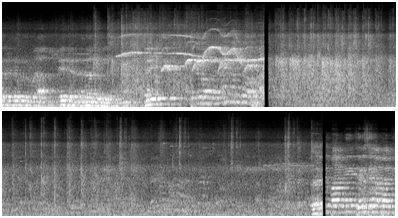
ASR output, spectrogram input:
ప్రతి ఒక్కరు కూడా పేరు పేరు ధన్యవాదాలు తెలియజేస్తున్నాను జై Chandrababu Naidu. Telugudesam party Janasena party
